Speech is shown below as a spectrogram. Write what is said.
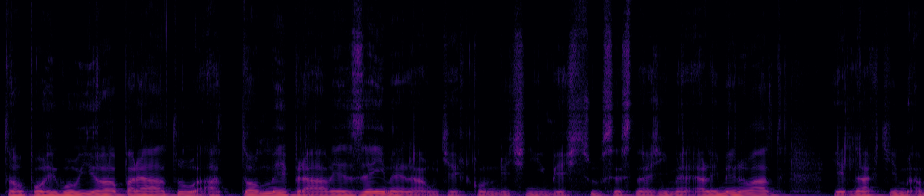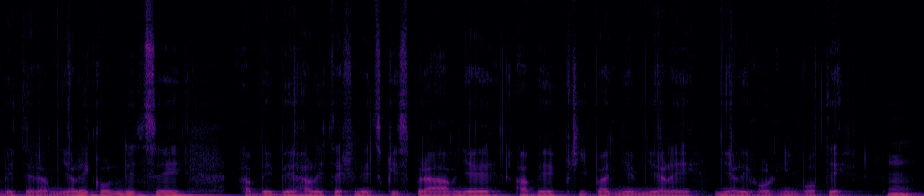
toho pohybového aparátu a to my právě zejména u těch kondičních běžců se snažíme eliminovat, jednak tím, aby teda měli kondici, aby běhali technicky správně, aby případně měli, měli vhodné boty. Hmm.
